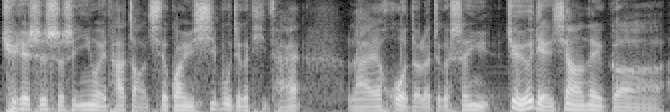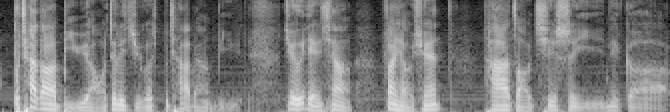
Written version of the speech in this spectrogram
确确实实是因为他早期的关于西部这个题材来获得了这个声誉，就有点像那个不。恰当的比喻啊，我这里举个不恰当的比喻，就有点像范晓萱，她早期是以那个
